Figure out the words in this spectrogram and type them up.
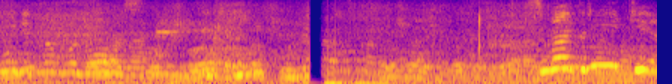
Он будет нам водого. Смотрите!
